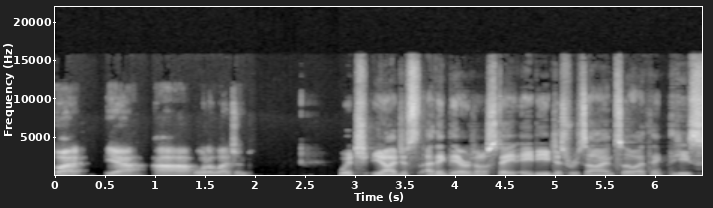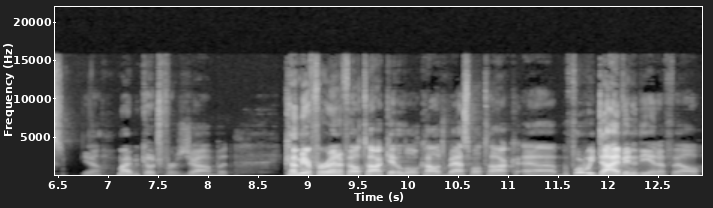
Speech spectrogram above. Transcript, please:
but yeah, uh, what a legend. Which, you know, I just I think the Arizona State AD just resigned, so I think he's, you know, might be coach for his job, but come here for NFL talk, get a little college basketball talk. Uh, before we dive into the NFL,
